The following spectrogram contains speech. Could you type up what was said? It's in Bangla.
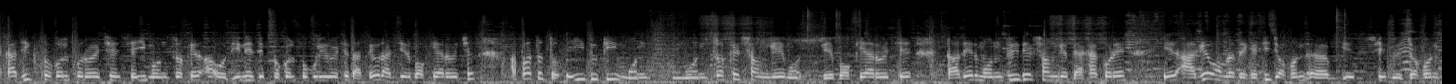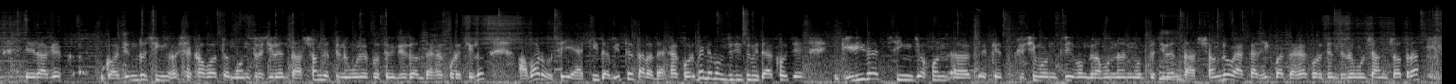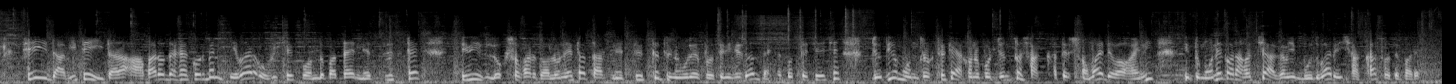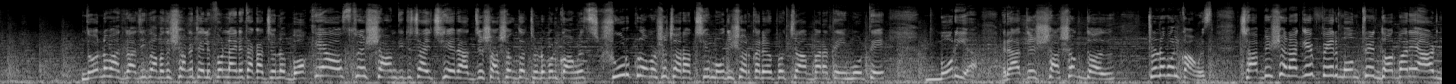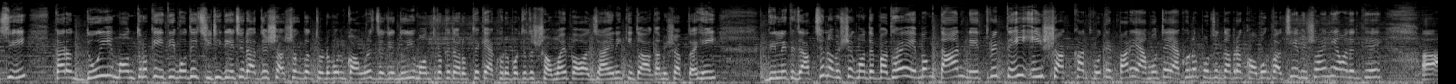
একাধিক প্রকল্প রয়েছে। সেই মন্ত্রকের অধীনে যে প্রকল্পগুলি রয়েছে তাতেও রাজ্যের বকেয়া রয়েছে। আপাতত এই দুটি মন্ত্রকের সঙ্গে যে বকেয়া রয়েছে তাদের মন্ত্রীদের সঙ্গে দেখা করে এর আগেও আমরা দেখেছি যখন যখন এর আগে গজেন্দ্র সিং শেখাবত মন্ত্রী ছিলেন তার সঙ্গে তৃণমূলের প্রতিনিধি দল দেখা করেছিল। আবারও সেই একই দাবিতে তারা দেখা করবেন এবং যদি তুমি দেখো যে গিরিরাজ সিং যখন কৃষিমন্ত্রী এবং গ্রামোন্নয়ন মন্ত্রী ছিলেন তার সঙ্গেও একাধিকবার দেখা করেছেন তৃণমূল সাংসদরা সেই দাবিতেই তারা আবারও দেখা করবেন। এবার অভিষেক বন্দ্যোপাধ্যায়ের নেতৃত্বে তিনি লোকসভার দলনেতা, তার নেতৃত্বে তৃণমূলের প্রতিনিধি দল দেখা করতে চেয়েছে। যদিও মন্ত্রক থেকে এখনও পর্যন্ত সাক্ষাতের সময় দেওয়া হয়নি, কিন্তু মনে করা হচ্ছে আগামী বুধবার এই সাক্ষাৎ হতে পারে। ধন্যবাদ রাজীব, আমাদের সঙ্গে টেলিফোন লাইনে থাকার জন্য বকেয়া অস্ত্রের শান দিতে চাইছে রাজ্য শাসক দল তৃণমূল কংগ্রেস। সুর ক্রমশ চড়াচ্ছে মোদী সরকারের উপর চাপ বাড়াতে এই মুহূর্তে মরিয়া। রাজ্যের শাসক দল তৃণমূল কংগ্রেস। ছাব্বিশের আগে ফের মন্ত্রীর দরবারে আর্জি, কারণ দুই মন্ত্রকে ইতিমধ্যে চিঠি দিয়েছে রাজ্যের শাসক দল তৃণমূল কংগ্রেস। যে দুই মন্ত্রকের তরফ থেকে এখনও পর্যন্ত সময় পাওয়া যায়নি, কিন্তু আগামী সপ্তাহেই দিল্লিতে যাচ্ছেন অভিষেক বন্দ্যোপাধ্যায় এবং তার নেতৃত্বেই এই সাক্ষাৎ হতে পারে, এমনটাই এখনও পর্যন্ত আমরা খবর পাচ্ছি। এই বিষয় নিয়ে আমাদেরকে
